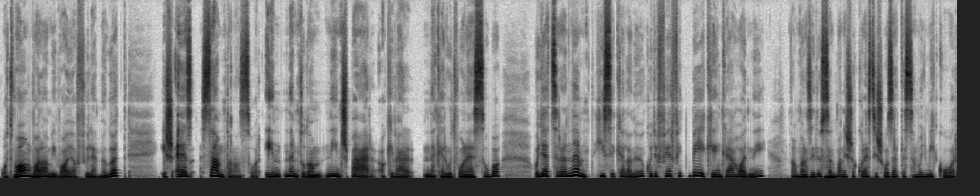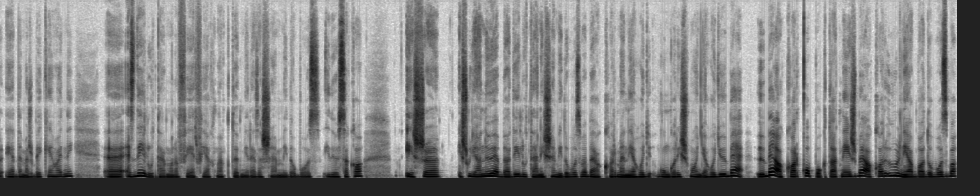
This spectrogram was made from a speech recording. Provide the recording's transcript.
Ott van valami vaj a füle mögött, és ez számtalanszor. Én nem tudom, nincs pár, akivel ne került volna ez szóba, hogy egyszerűen nem hiszik el a nők, hogy a férfit békén kell hagyni abban az időszakban, és akkor ezt is hozzáteszem, hogy mikor érdemes békén hagyni. Ez délután van a férfiaknak többnyire ez a semmi doboz időszaka, és és ugye a nő ebbe a délutáni semmi dobozba be akar menni, ahogy Gungor is mondja, hogy ő be, ő be akar kopogtatni, és be akar ülni abba a dobozba,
